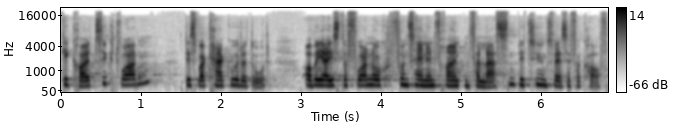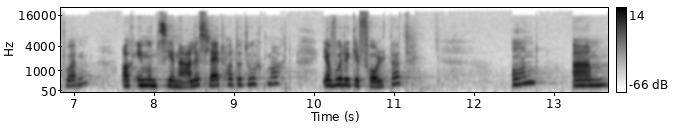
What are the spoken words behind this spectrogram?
gekreuzigt worden, das war kein guter Tod. Aber er ist davor noch von seinen Freunden verlassen bzw. verkauft worden. Auch emotionales Leid hat er durchgemacht. Er wurde gefoltert. Und ähm,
